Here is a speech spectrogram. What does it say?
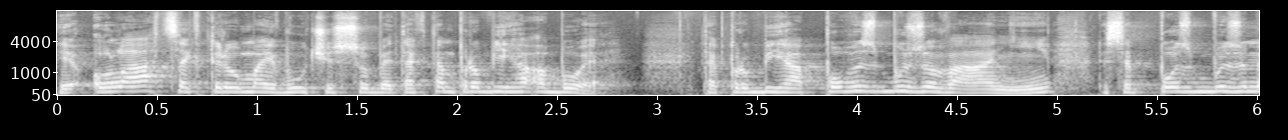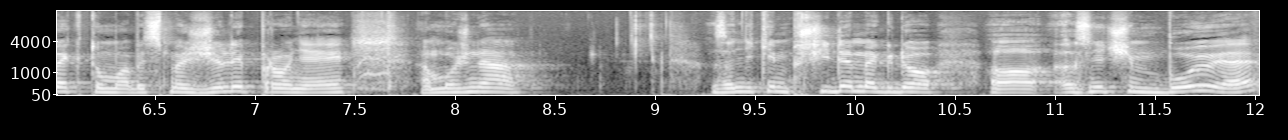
je o lásce, kterou mají vůči sobě, tak tam probíhá oboje tak probíhá povzbuzování, kde se pozbuzujeme k tomu, aby jsme žili pro něj a možná za někým přijdeme, kdo uh, s něčím bojuje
